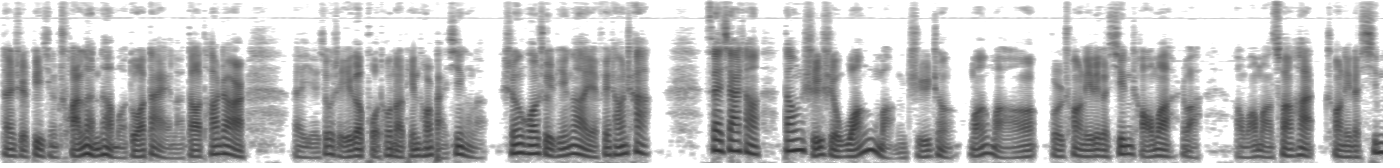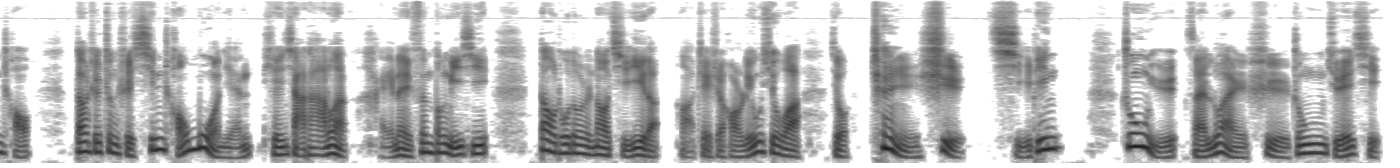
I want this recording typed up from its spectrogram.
但是毕竟传了那么多代了，到他这儿，呃，也就是一个普通的平头百姓了，生活水平啊也非常差。再加上当时是王莽执政，王莽不是创立了一个新朝吗？是吧？啊，王莽篡汉创立了新朝，当时正是新朝末年，天下大乱，海内分崩离析，到处都是闹起义的啊。这时候刘秀啊就趁势起兵。终于在乱世中崛起。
